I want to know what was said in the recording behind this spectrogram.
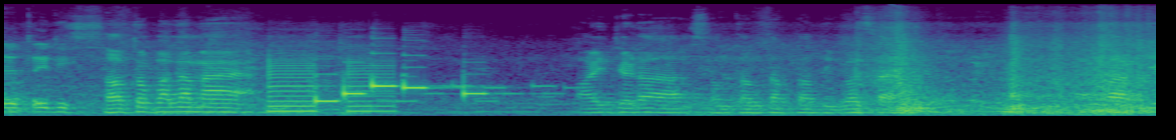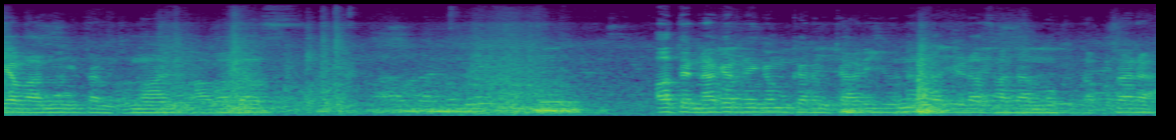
ਦਿਹਾੜੇ ਤੇ ਦੀ ਸਭ ਤੋਂ ਪਹਿਲਾਂ ਮੈਂ ਅੱਜ ਜਿਹੜਾ ਸੁਤੰਤਰਤਾ ਦਿਵਸ ਹੈ, ਭਾਰਤੀ ਆਵਾਮੀ ਧਰਮ ਸਮਾਜ ਆਵਾਦਾਸ ਅਤੇ ਨਗਰ ਨਿਗਮ ਕਰਮਚਾਰੀ ਯੂਨੀਅਨ ਦਾ ਜਿਹੜਾ ਸਾਡਾ ਮੁੱਖ ਦਫ਼ਤਰ ਹੈ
